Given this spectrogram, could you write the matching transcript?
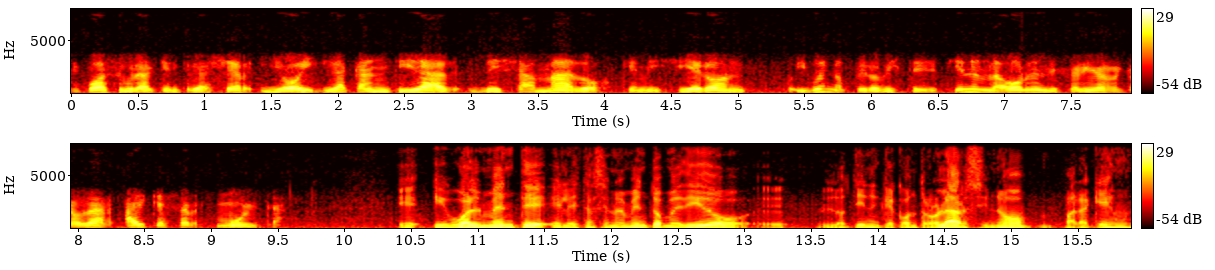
Te puedo asegurar que entre ayer y hoy la cantidad de llamados que me hicieron, y bueno, pero viste, tienen la orden de salir a recaudar, hay que hacer multa. Eh, igualmente el estacionamiento medido eh, lo tienen que controlar, si no, ¿para qué es un,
